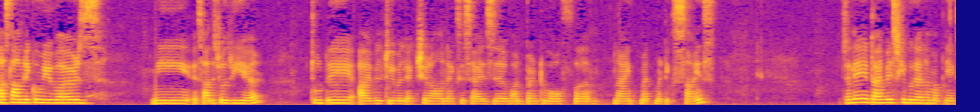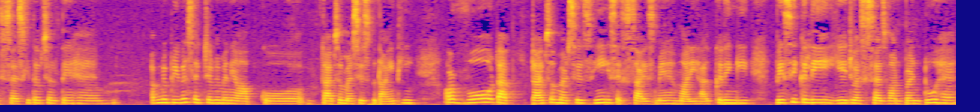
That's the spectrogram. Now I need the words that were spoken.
Assalamu alaikum viewers. Me Sada Chaudhary here. Today I will give a lecture on 1.2 of uh, ninth mathematics science. चलें टाइम वेस्ट के बगैर हम अपनी एक्सरसाइज की तरफ़ चलते हैं अपने प्रीवियस लेक्चर में मैंने आपको टाइप्स ऑफ़ मैसेज बताई थी और वो टाइप टाइप्स ऑफ़ मैसेज ही इस एक्सरसाइज में हमारी हेल्प करेंगी बेसिकली ये जो एक्सरसाइज 1.2 है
